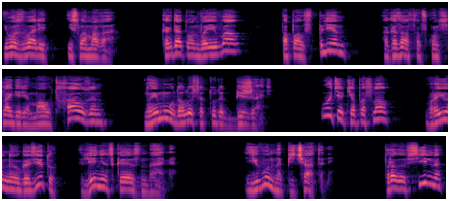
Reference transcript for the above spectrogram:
Его звали Исламага. Когда-то он воевал, попал в плен, оказался в концлагере Маутхаузен, но ему удалось оттуда бежать. Очерк я послал в районную газету «Ленинское знамя». Его напечатали. Правда, в сильно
